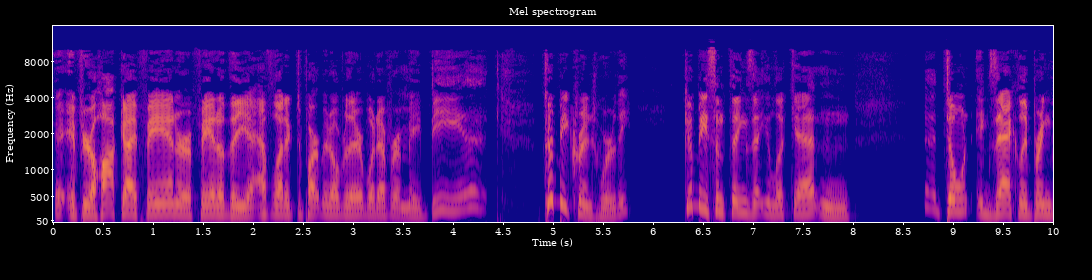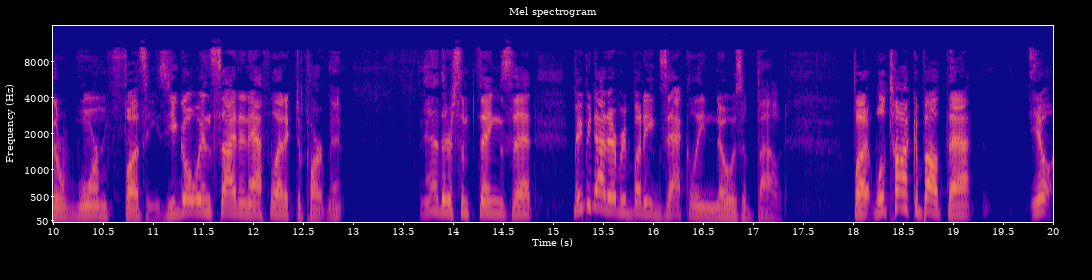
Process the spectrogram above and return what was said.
if you're a Hawkeye fan or a fan of the athletic department over there, whatever it may be, uh, could be cringeworthy. Could be some things that you look at and uh, don't exactly bring the warm fuzzies. You go inside an athletic department, yeah, there's some things that maybe not everybody exactly knows about. But we'll talk about that. You know,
